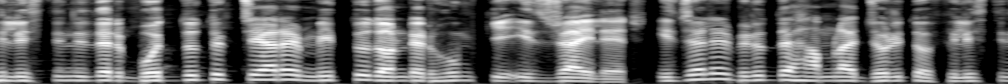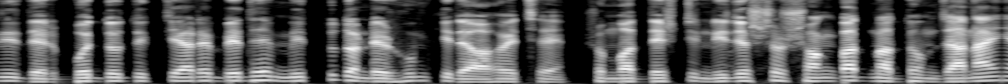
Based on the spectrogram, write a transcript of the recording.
ফিলিস্তিনিদের বৈদ্যুতিক চেয়ারের মৃত্যুদণ্ডের হুমকি ইসরায়েলের। ইসরায়েলের বিরুদ্ধে হামলায় জড়িত ফিলিস্তিনিদের বৈদ্যুতিক চেয়ারে বেঁধে মৃত্যুদণ্ডের হুমকি দেওয়া হয়েছে। সোমবার দেশটির নিজস্ব সংবাদ মাধ্যম জানায়,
